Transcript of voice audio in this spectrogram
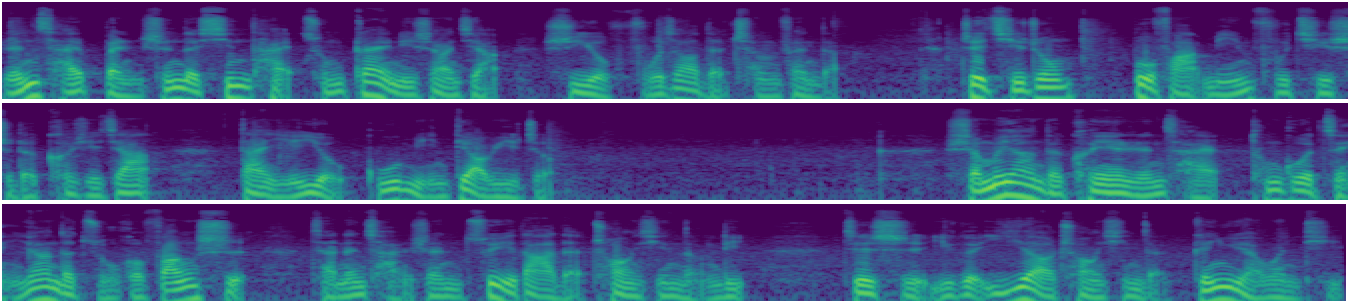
人才本身的心态从概率上讲是有浮躁的成分的。这其中不乏名副其实的科学家，但也有沽名钓誉者。什么样的科研人才，通过怎样的组合方式，才能产生最大的创新能力？这是一个医药创新的根源问题。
